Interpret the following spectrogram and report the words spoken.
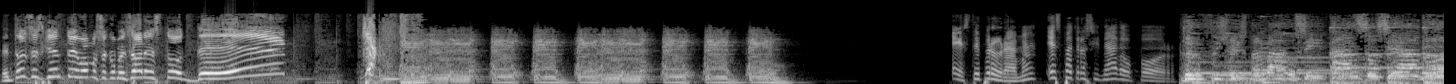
Entonces, gente, vamos a comenzar esto de... ¡Ya! Este programa es patrocinado por... Malvados y Asociados.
